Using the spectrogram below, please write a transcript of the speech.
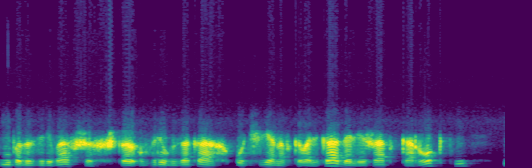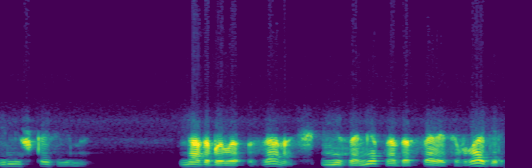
не подозревавших, что в рюкзаках у членов кавалькада лежат коробки и мешковины. Надо было за ночь незаметно доставить в лагерь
